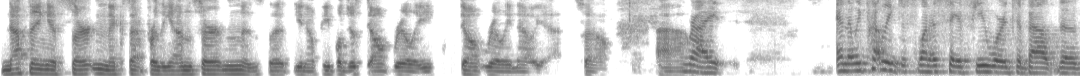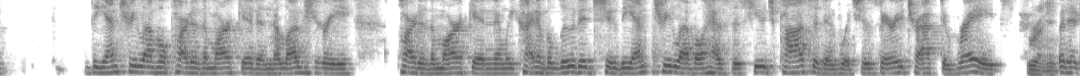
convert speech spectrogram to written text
nothing is certain except for the uncertain is that, you know, people just don't really, don't really know yet. So, um, right. And then we probably just want to say a few words about the the entry level part of the market and the luxury part of the market. And we kind of alluded to the entry level has this huge positive, which is very attractive rates, right. but it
